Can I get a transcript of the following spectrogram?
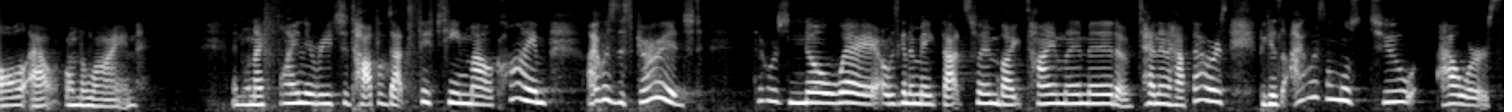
all out on the line. And when I finally reached the top of that 15 mile climb, I was discouraged. There was no way I was going to make that swim bike time limit of 10 and a half hours because I was almost two hours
